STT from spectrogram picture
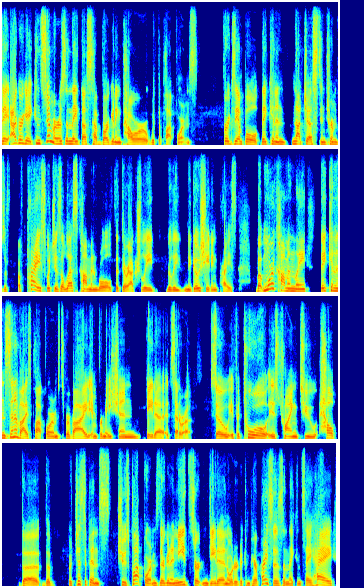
They aggregate consumers and they thus have bargaining power with the platforms. For example, they can not just in terms of, of price, which is a less common role that they're actually really negotiating price. But more commonly, they can incentivize platforms to provide information, data, et cetera. So if a tool is trying to help the, the participants choose platforms, they're going to need certain data in order to compare prices. And they can say, hey,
